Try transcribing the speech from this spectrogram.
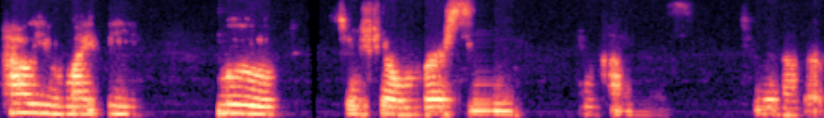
how you might be moved to show mercy and kindness to another.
